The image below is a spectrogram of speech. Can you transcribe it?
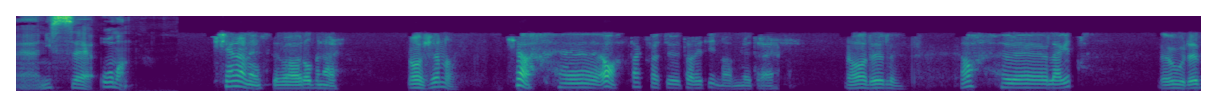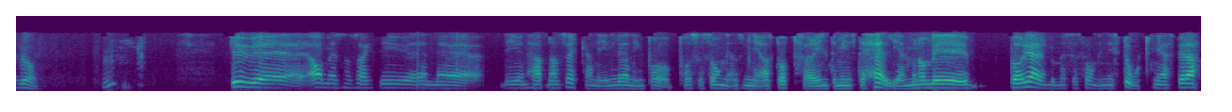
Eh, Nisse Åman. Tjena Nils, det var Robin här. Ja, tjena. Tja, eh, ja, tack för att du tar dig tid några minuter här. Ja, det är lugnt. Ja, hur är läget? Jo, det är bra. Du, eh, ja men som sagt, det är ju en, eh, det är en häpnadsväckande inledning på, på säsongen som ni har stått för, inte minst i helgen. Men om vi börjar ändå med säsongen i stort. Ni har spelat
